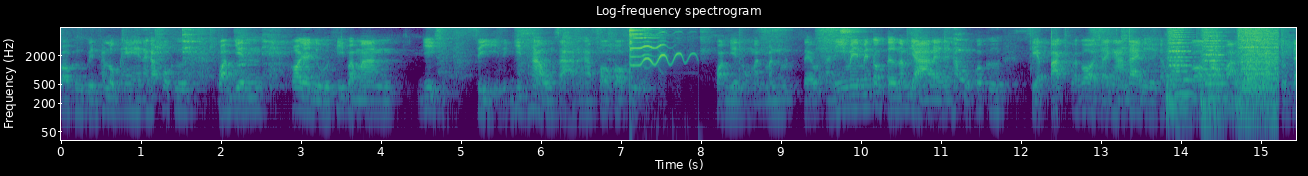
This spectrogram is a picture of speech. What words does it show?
ก็คือเป็นพัดลมแอร์นะครับ ก็คือความเย็นก็จะอยู่ที่ประมาณ 24ถึง25 องศานะครับ ก็ ก็คือ ความเย็นของมันมัน แต่อันนี้ไม่ไม่ต้องเติมน้ำยาอะไรนะครับ ผมก็คือเสียบปลั๊กแล้วก็ใช้งานได้เลยครับผมก็ก็ฝากด้วยนะครับสนใจ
